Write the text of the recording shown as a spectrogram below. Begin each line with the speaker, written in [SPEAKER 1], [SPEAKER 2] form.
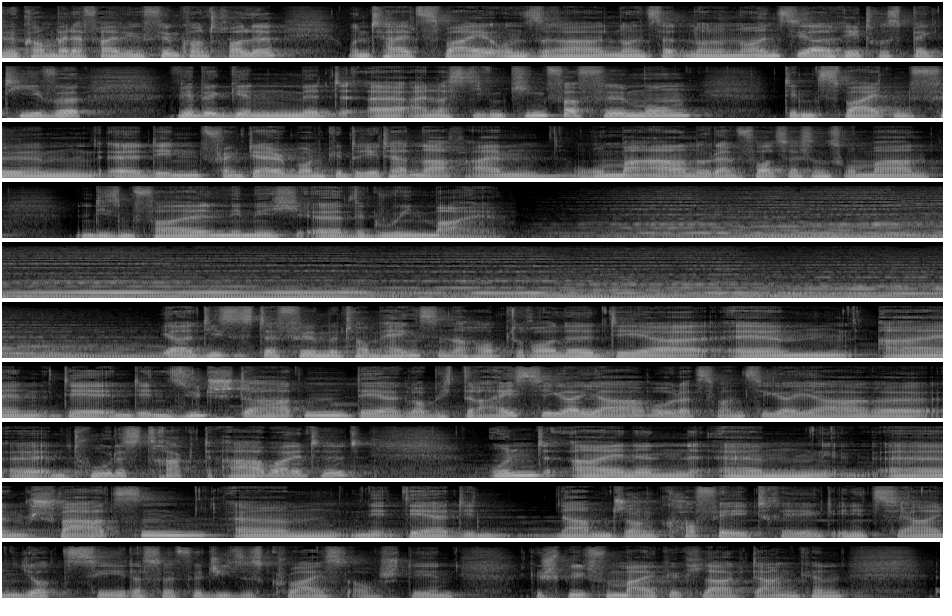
[SPEAKER 1] willkommen bei der Freiwilligen Filmkontrolle und Teil 2 unserer 1999er Retrospektive. Wir beginnen mit äh, einer Stephen King-Verfilmung, dem zweiten Film, äh, den Frank Darabont gedreht hat, nach einem Roman oder einem Fortsetzungsroman, in diesem Fall nämlich äh, The Green Mile. Ja, dies ist der Film mit Tom Hanks in der Hauptrolle, der, ähm, ein, der in den Südstaaten der, glaube ich, 30er Jahre oder 20er Jahre äh, im Todestrakt arbeitet und einen ähm, ähm, Schwarzen, ähm, ne, der den Namen John Coffey trägt, Initialen JC, das soll für Jesus Christ auch stehen, gespielt von Michael Clark Duncan,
